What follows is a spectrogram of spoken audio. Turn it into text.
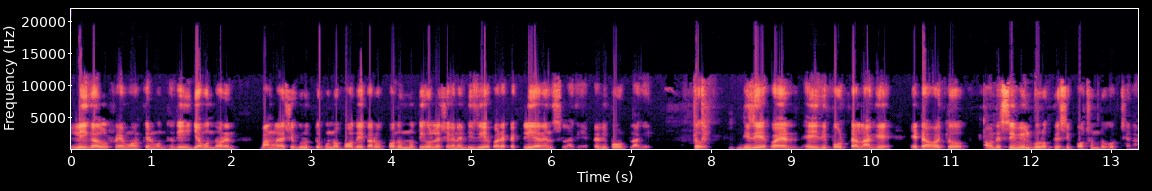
লিগাল ফ্রেমওয়ার্কের মধ্যে দিয়েই। যেমন ধরেন, বাংলাদেশে গুরুত্বপূর্ণ পদে কারও পদোন্নতি হলে সেখানে ডিজিএফআই একটা ক্লিয়ারেন্স লাগে, একটা রিপোর্ট লাগে। তো ডিজিএফ এর এই রিপোর্টটা লাগে, এটা হয়তো আমাদের সিভিল ব্যুরোক্রেসি পছন্দ করছে না।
